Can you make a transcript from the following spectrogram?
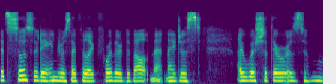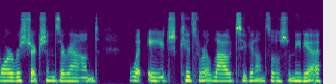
it's so, so dangerous, I feel like, for their development. And I just, I wish that there was more restrictions around what age kids were allowed to get on social media.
